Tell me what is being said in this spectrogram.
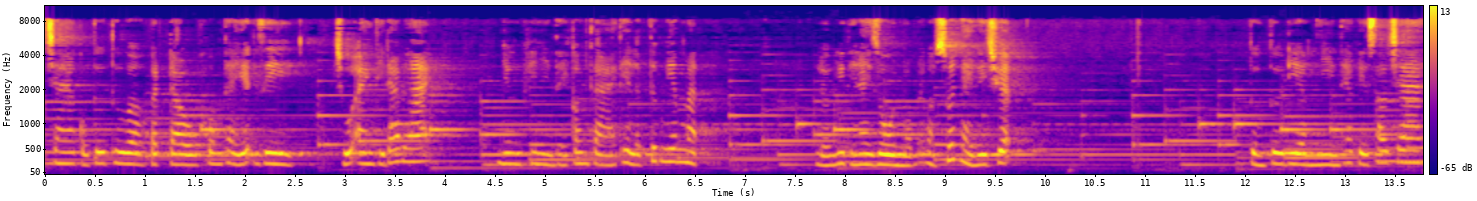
Cha của tư thừa gật đầu không thể hiện gì Chú anh thì đáp lại Nhưng khi nhìn thấy con gái thì lập tức nghiêm mặt Lớn như thế này rồi mà vẫn còn suốt ngày gây chuyện Tưởng tư điểm nhìn theo phía sau cha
